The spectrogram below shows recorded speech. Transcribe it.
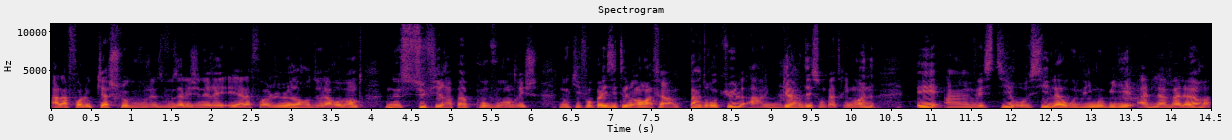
à la fois le cash flow que vous, allez générer et à la fois lors de la revente ne suffira pas pour vous rendre riche. Donc il ne faut pas hésiter vraiment à faire un pas de recul, à regarder son patrimoine et à investir aussi là où l'immobilier a de la valeur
